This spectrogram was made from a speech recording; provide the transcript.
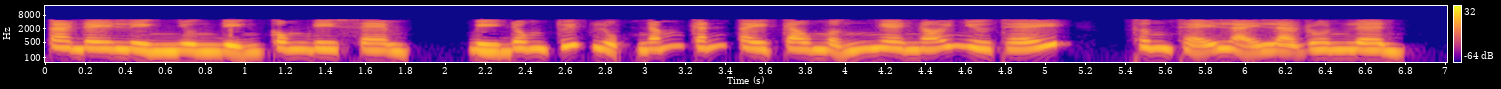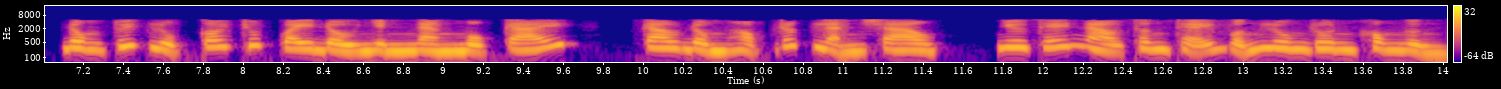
ta đây liền nhường điện công đi xem, bị đông tuyết lục nắm cánh tay cao mẫn nghe nói như thế, thân thể lại là run lên, đông tuyết lục có chút quay đầu nhìn nàng một cái, cao đồng học rất lạnh sao, như thế nào thân thể vẫn luôn run không ngừng,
